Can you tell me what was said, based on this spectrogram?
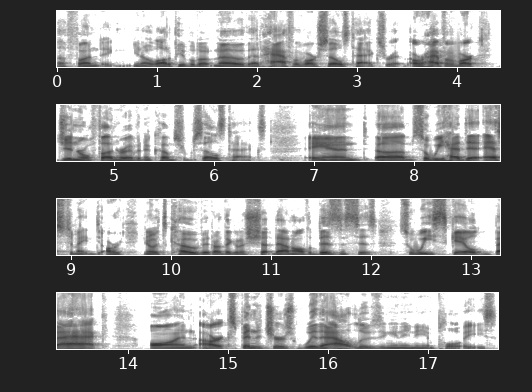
of funding. You know, a lot of people don't know that half of our sales tax re- or half of our general fund revenue comes from sales tax. And um, so we had to estimate, or, you know, it's COVID, are they going to shut down all the businesses? So we scaled back on our expenditures without losing any employees,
